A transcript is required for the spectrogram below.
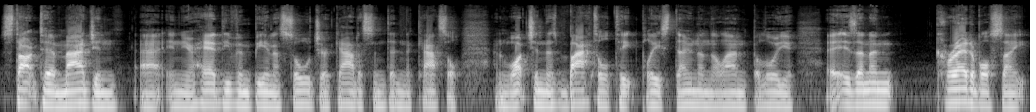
start to imagine uh, in your head, even being a soldier garrisoned in the castle and watching this battle take place down on the land below you. It is an incredible sight,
